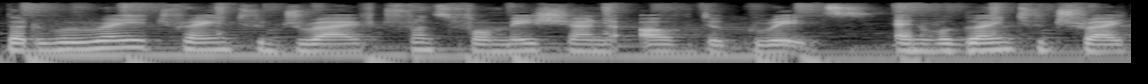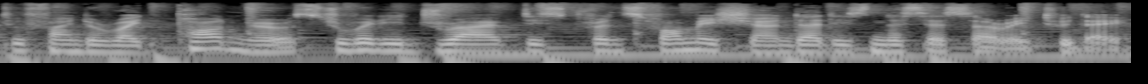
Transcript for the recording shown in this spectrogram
but we're really trying to drive transformation of the grids. And we're going to try to find the right partners to really drive this transformation that is necessary today.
